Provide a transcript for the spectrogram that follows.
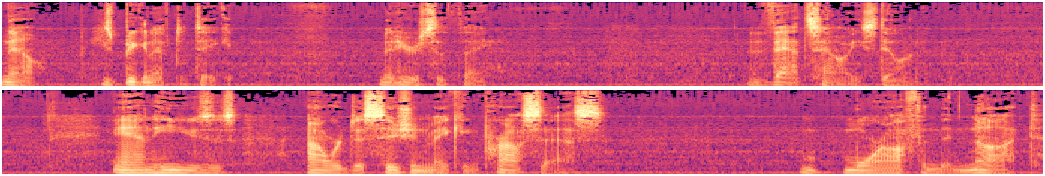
Now, he's big enough to take it. But here's the thing that's how he's doing it. And he uses our decision making process more often than not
